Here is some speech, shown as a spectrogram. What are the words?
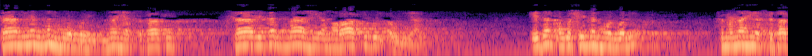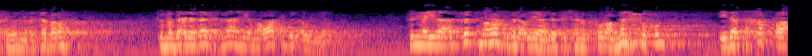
ثانيا من هو الولي؟ ما هي صفاته؟ ثالثا ما هي مراتب الأولياء؟ إذن أول شيء من هو الولي؟ ثم ما هي صفاته المعتبرة؟ ثم بعد ذلك ما هي مراتب الأولياء؟ ثم إذا أثبت مراتب الأولياء التي سنذكرها ما الحكم؟ إذا تخطى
